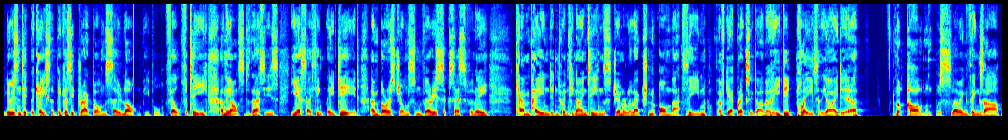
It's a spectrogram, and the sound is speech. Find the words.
You know, isn't it the case that because it dragged on so long, people felt fatigue? And the answer to that is yes, I think they did. And Boris Johnson very successfully campaigned in 2019's general election on that theme of get Brexit done. He did play to the idea that Parliament was slowing things up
